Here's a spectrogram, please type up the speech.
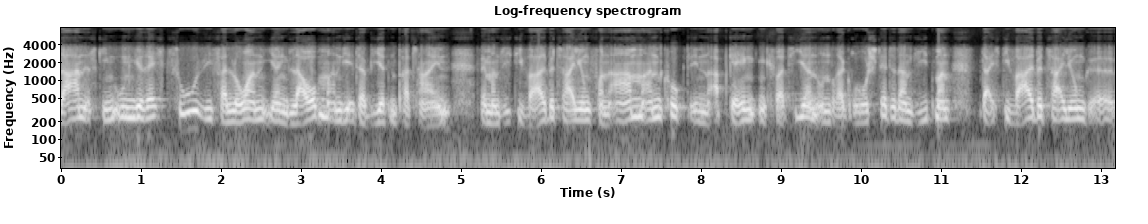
sahen, es ging ungerecht zu, sie verloren ihren Glauben an die etablierten Parteien. Wenn man sich die Wahlbeteiligung von Armen anguckt in abgehängten Quartieren unserer Großstädte, dann sieht man, da ist die Wahlbeteiligung äh,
